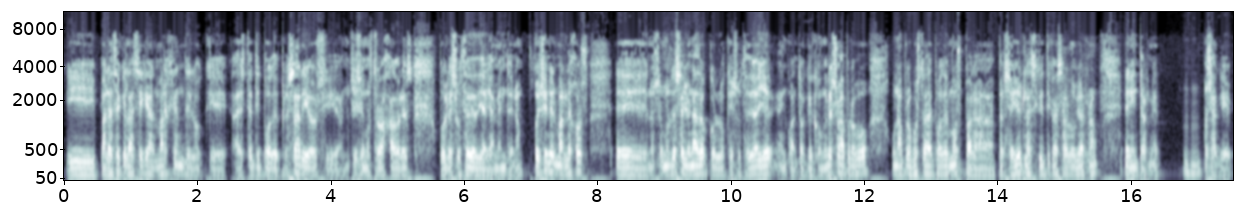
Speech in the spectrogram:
y parece que la sigue al margen de lo que a este tipo de empresarios y a muchísimos trabajadores pues les sucede diariamente, ¿no? Hoy, sin ir más lejos, eh, nos hemos desayunado con lo que sucedió ayer en cuanto a que el Congreso aprobó una propuesta de Podemos para perseguir las críticas al gobierno en Internet. Uh -huh. O sea que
